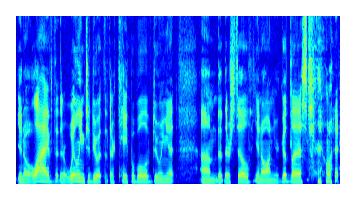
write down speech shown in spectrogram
you know alive that they're willing to do it that they're capable of doing it um, that they're still you know on your good list what-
